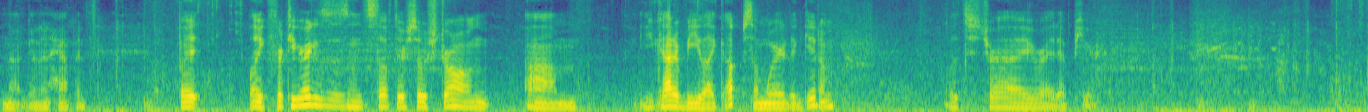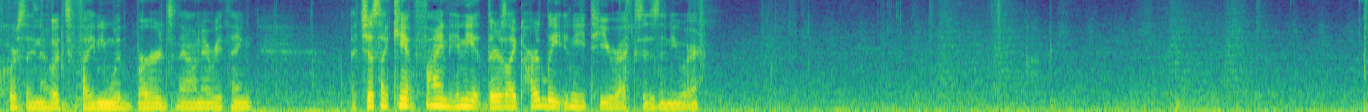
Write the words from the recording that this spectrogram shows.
Not gonna happen. But like for T-Rexes and stuff, they're so strong. Um, you gotta be like up somewhere to get them. Let's try right up here. Course, I know it's fighting with birds now and everything. It's just I can't find any. There's like hardly any T-Rexes anywhere. I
